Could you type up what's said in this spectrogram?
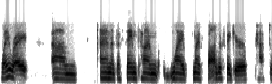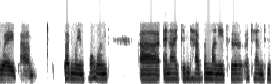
playwright. Um, and at the same time, my my father figure passed away um, suddenly in Poland, uh, and I didn't have the money to attend his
